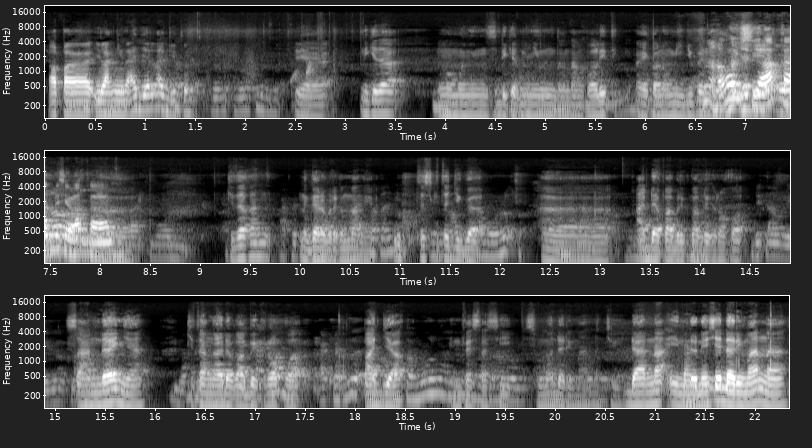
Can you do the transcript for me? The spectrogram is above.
Apa ilangin aja lah gitu. ya ini kita ngomongin sedikit menyinggung tentang politik ekonomi juga nih. Oh silakan silakan. kita kan negara berkembang ya. Terus kita juga eh, ada pabrik-pabrik rokok. Seandainya kita nggak ada pabrik rokok pajak investasi semua dari mana cuy? Dana Indonesia dari mana?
